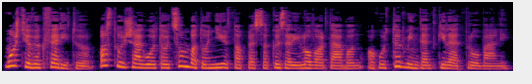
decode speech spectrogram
Most jövök Feritől. Azt újságolta, hogy szombaton nyílt nap lesz a közeli lovardában, ahol több mindent ki lehet próbálni.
